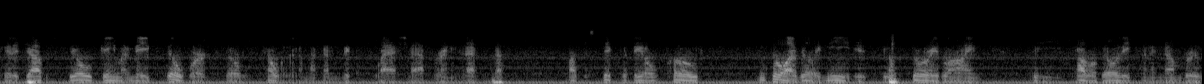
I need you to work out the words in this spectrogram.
Okay, the Java, the old game I made still works, so hell with it. I'm not going to make a Flash app or any of that stuff. I'll just stick with the old code. And all I really need is the storyline, the probability kind of numbers,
